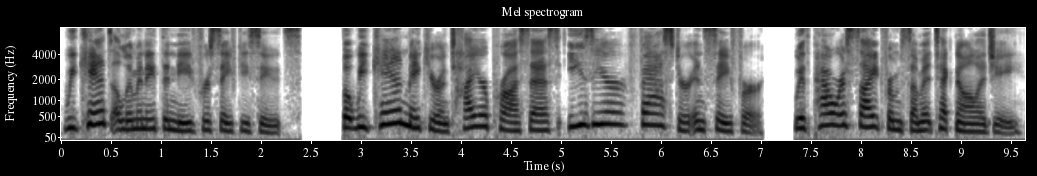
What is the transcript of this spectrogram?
We can't eliminate the need for safety suits, but we can make your entire process easier, faster, and safer with PowerSight from Summit Technology.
